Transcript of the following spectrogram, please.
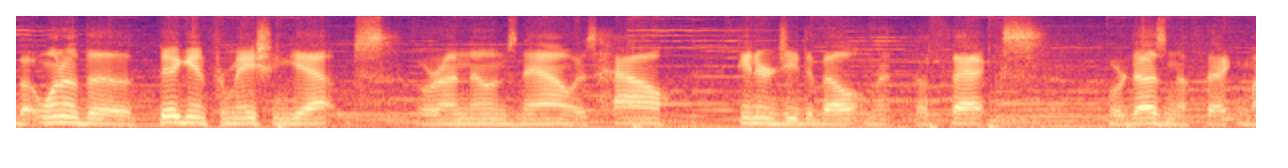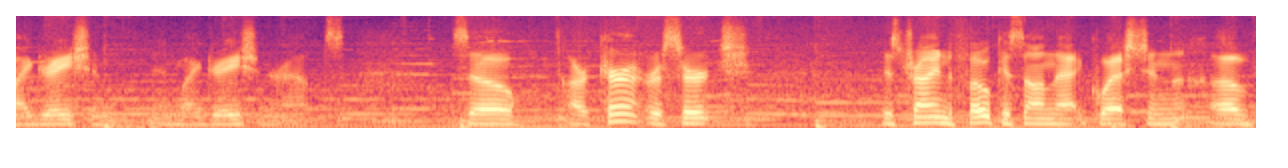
But one of the big information gaps or unknowns now is how energy development affects or doesn't affect migration and migration routes. So our current research is trying to focus on that question of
